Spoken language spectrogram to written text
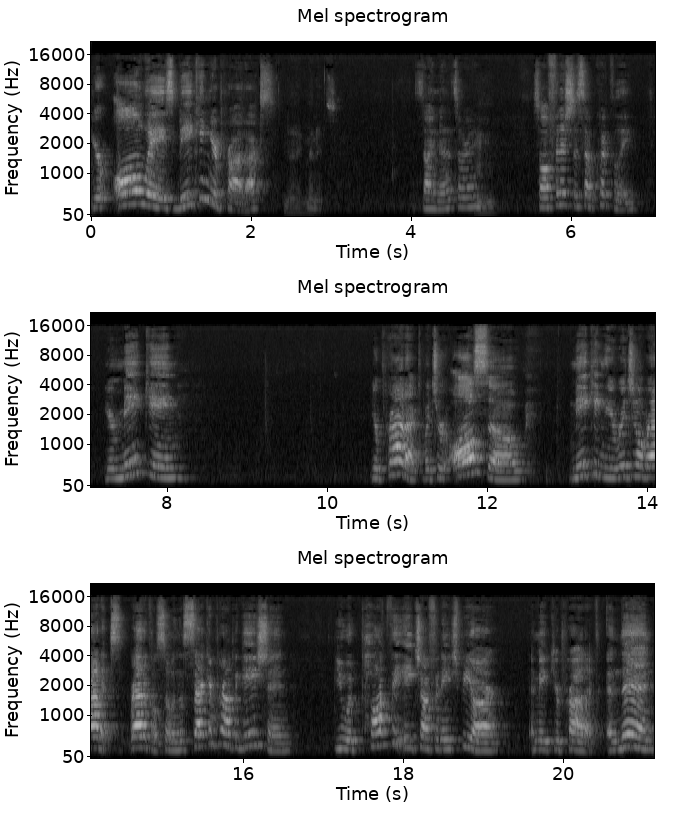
You're always making your products. Nine minutes. It's nine minutes already? Mm-hmm. So I'll finish this up quickly. You're making your product, but you're also making the original radix, radical. So in the second propagation, you would pock the H off an HBr and make your product. And then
